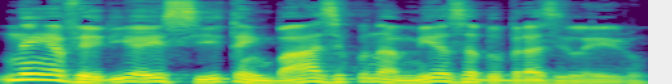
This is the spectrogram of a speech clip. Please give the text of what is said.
nem haveria esse item básico na mesa do brasileiro.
